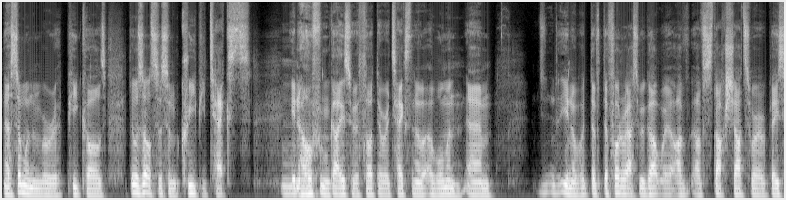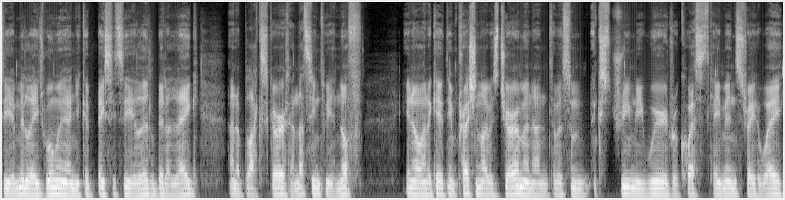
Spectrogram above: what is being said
Now, some of them were repeat calls. There was also some creepy texts, you mm. know, from guys who thought they were texting a, a woman. Um, you know, the, the photographs we got of, of stock shots were basically a middle aged woman, and you could basically see a little bit of leg and a black skirt, and that seemed to be enough. You know, and it gave the impression I was German, and there was some extremely weird requests came in straight away.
